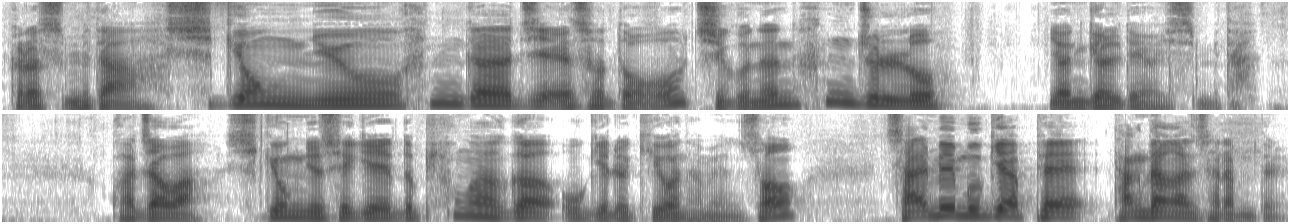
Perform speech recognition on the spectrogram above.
그렇습니다. 식용유 한 가지에서도 지구는 한 줄로 연결되어 있습니다. 과자와 식용유 세계에도 평화가 오기를 기원하면서 삶의 무기 앞에 당당한 사람들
